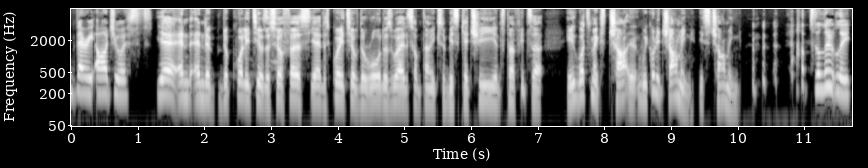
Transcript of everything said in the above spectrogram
very arduous. Yeah, and and the, the quality of the surface, yeah, the quality of the road as well. Sometimes it's a bit sketchy and stuff. It's uh, it, what makes char- we call it charming. It's charming. Absolutely.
